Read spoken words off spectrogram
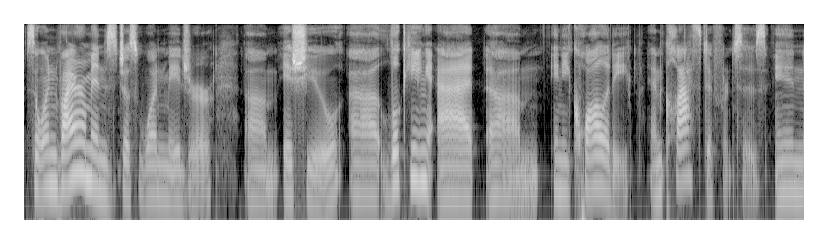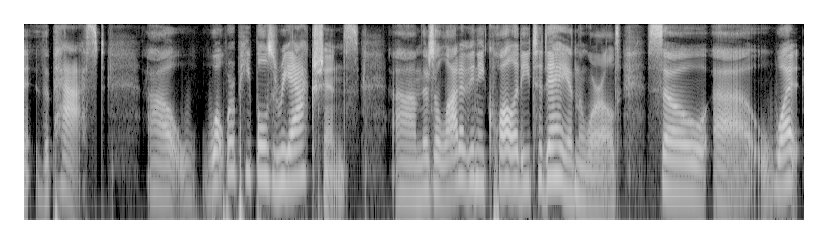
So, environment is just one major um, issue. Uh, looking at um, inequality and class differences in the past. Uh, what were people's reactions? Um, there's a lot of inequality today in the world. So, uh, what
